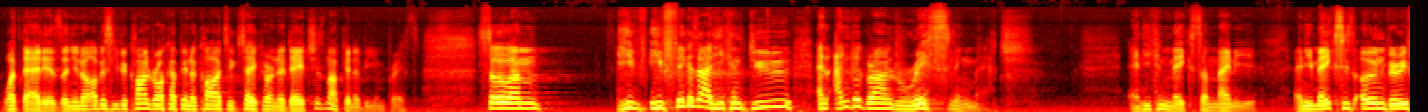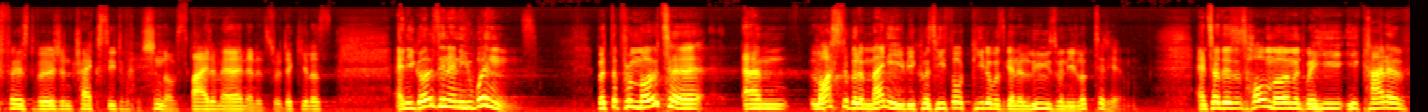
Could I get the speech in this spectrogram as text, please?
what that is. And, you know, obviously, if you can't rock up in a car to take her on a date, she's not going to be impressed. So um, he, he figures out he can do an underground wrestling match, and he can make some money. And he makes his own very first version, tracksuit version of Spider Man, and it's ridiculous. And he goes in and he wins. But the promoter um, lost a bit of money because he thought Peter was going to lose when he looked at him. And so there's this whole moment where he, he kind of,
